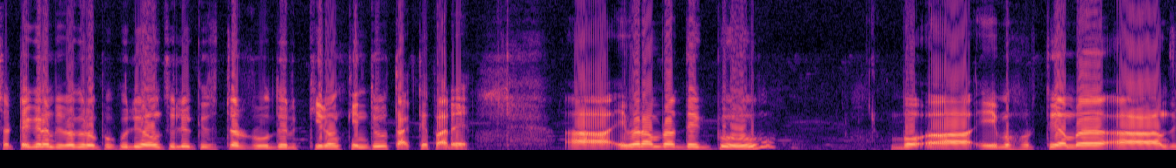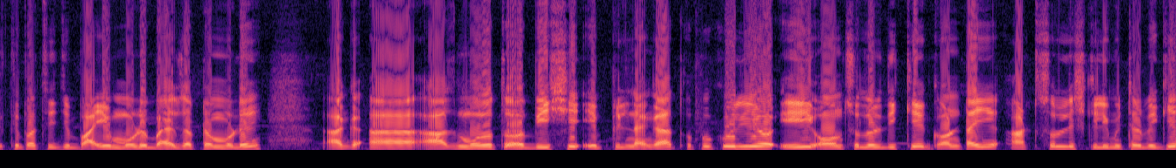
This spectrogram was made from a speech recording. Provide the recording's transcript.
চট্টগ্রাম বিভাগের উপকূলীয় অঞ্চলে কিছুটা রোদের কিরণ কিন্তু থাকতে পারে। এবার আমরা দেখব এই মুহূর্তে আমরা দেখতে পাচ্ছি যে বায়ু মোড়ে বায়ুজাপটা মোড়ে আজ মূলত বিশে এপ্রিল নাগাদ উপকূলীয় এই অঞ্চলের দিকে ঘন্টায় আটচল্লিশ কিলোমিটার বেগে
